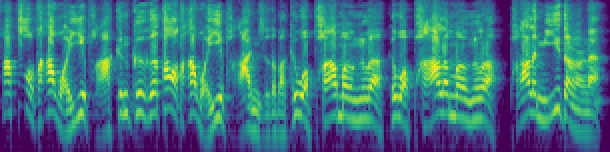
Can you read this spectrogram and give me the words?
他倒打我一耙，跟哥哥倒打我一耙，你知道吧？给我耙懵了，给我耙了懵了，耙了迷瞪了。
